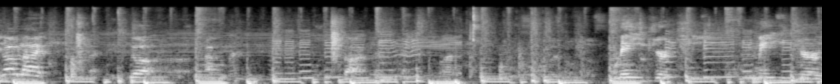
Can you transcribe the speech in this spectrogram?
you know, like, your um, major key, major.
